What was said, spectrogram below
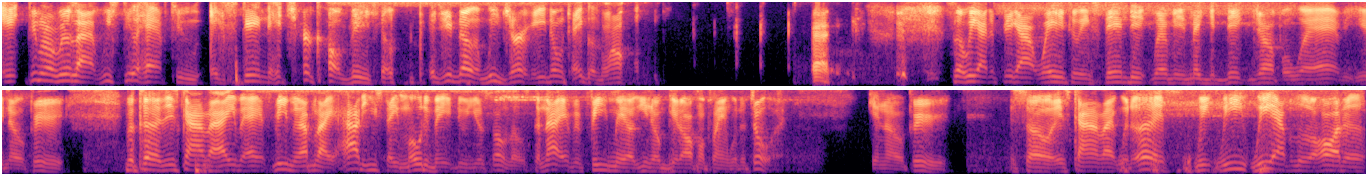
it, people don't realize we still have to extend that jerk off video because you know if we jerk, it don't take us long. Right. so we got to figure out ways to extend it, whether it make your dick jump or whatever, you know, period. Because it's kind of like I even ask female, I'm like, how do you stay motivated doing your solos? Because not every female, you know, get off on playing with a toy, you know, period. So it's kind of like with us, we we we have a little harder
